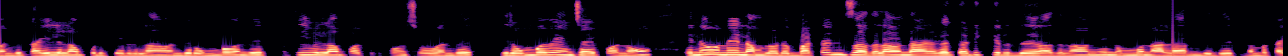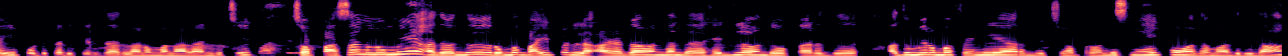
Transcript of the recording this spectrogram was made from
வந்து கையிலலாம் பிடிக்கிறதுலாம் வந்து ரொம்ப வந்து டிவிலாம் பார்த்துருக்கோம். ஸோ வந்து இது ரொம்பவே என்ஜாய் பண்ணோம். என்ன ஒன்று நம்மளோட பட்டன்ஸ் அதெல்லாம் வந்து அழகாக கடிக்கிறது அதெல்லாம் வந்து ரொம்ப நல்லா இருந்தது. நம்ம கை போட்டு கடிக்கிறது அதெல்லாம் ரொம்ப நல்லா இருந்துச்சு. ஸோ பசங்களுமே அது வந்து ரொம்ப பயப்படல. அழகாக வந்து அந்த ஹெட்ல வந்து உட்காருது அதுவுமே ரொம்ப ஃப்ரெண்ட்லியாக இருந்துச்சு. அப்புறம் வந்து ஸ்னேக்கும் அதை மாதிரி தான்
